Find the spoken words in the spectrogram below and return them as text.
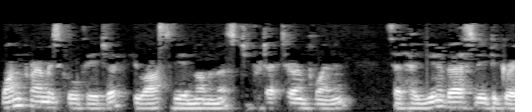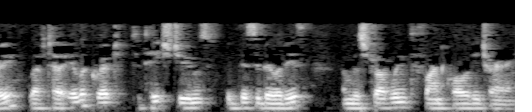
One primary school teacher, who asked to be anonymous to protect her employment, said her university degree left her ill-equipped to teach students with disabilities and was struggling to find quality training.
